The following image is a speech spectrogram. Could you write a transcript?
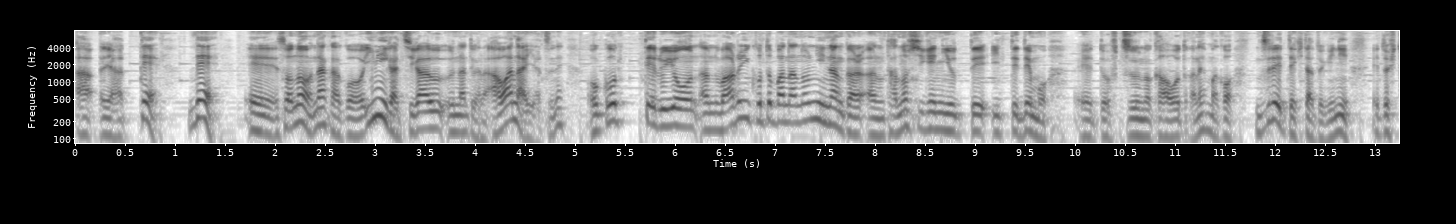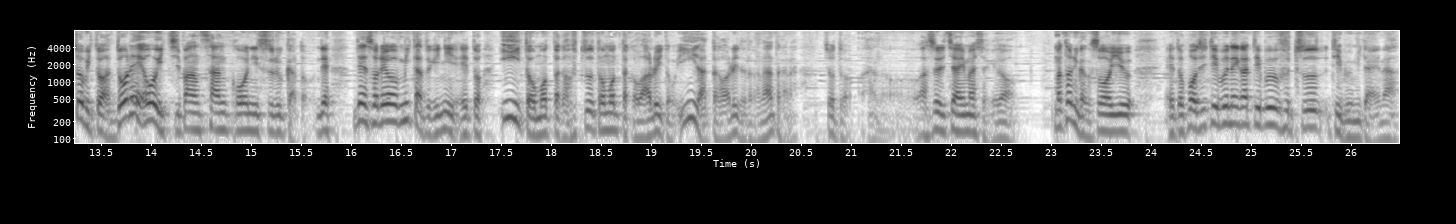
あ、やって、で、えー、そのなんかこう意味が違うなんていうかな合わないやつね。怒ってるようなあの悪い言葉なのになんかあの楽しげに言っていってでも、えーと、普通の顔とかね、まあ、こうずれてきた時に、えーと、人々はどれを一番参考にするかと。ででそれを見た時に、えーと、いいと思ったか普通と思ったか悪いといいだったか悪いだったかなだったかな。ちょっとあの忘れちゃいましたけど。まあ、とにかくそういう、えっと、ポジティブネガティブ普通ティブみたいな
